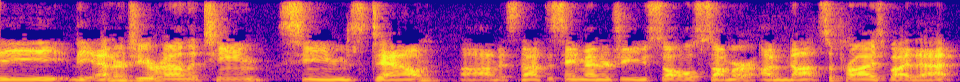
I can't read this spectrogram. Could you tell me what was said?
The the energy around the team seems down. Um, it's not the same energy you saw all summer. I'm not surprised by that.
